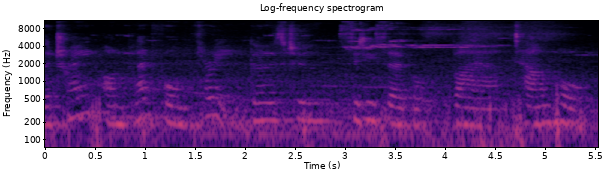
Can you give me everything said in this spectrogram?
The train on platform 3 goes to City Circle via Town Hall.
